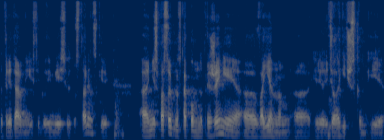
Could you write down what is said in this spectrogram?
авторитарный, если имеется в виду сталинский, не способен в таком напряжении э, военном, э, идеологическом и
